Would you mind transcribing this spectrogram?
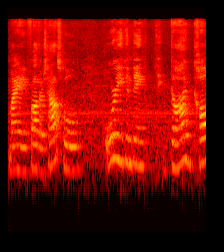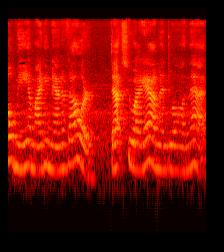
my father's household, or you can think, God called me a mighty man of valor. That's who I am, and dwell on that.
